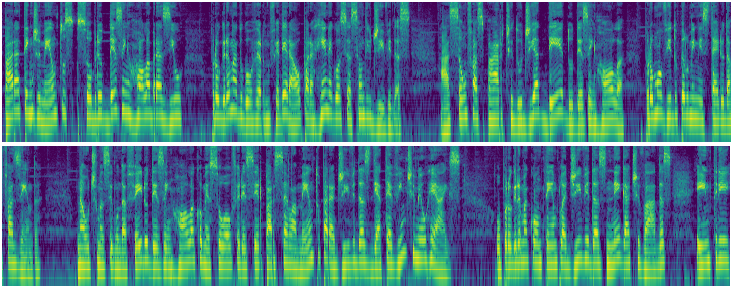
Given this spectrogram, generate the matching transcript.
para atendimentos sobre o Desenrola Brasil, programa do governo federal para renegociação de dívidas. A ação faz parte do dia D do Desenrola, promovido pelo Ministério da Fazenda. Na última segunda-feira, o Desenrola começou a oferecer parcelamento para dívidas de até 20 mil reais. O programa contempla dívidas negativadas entre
